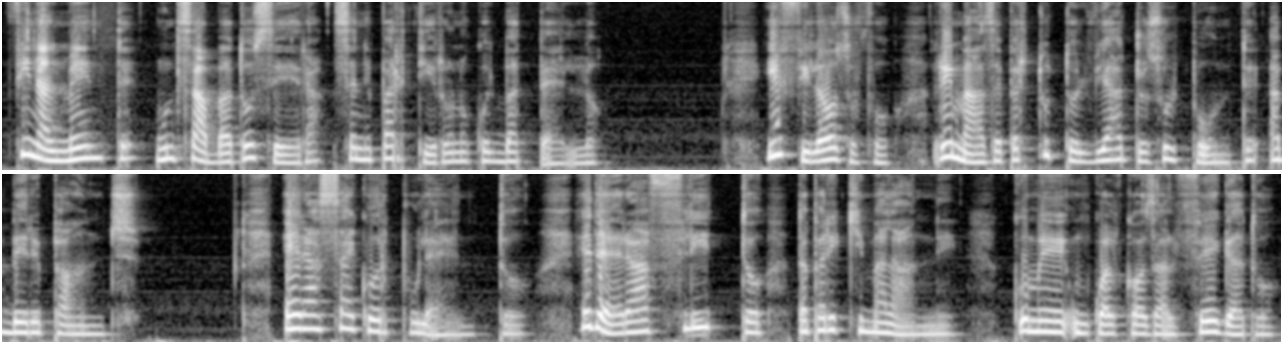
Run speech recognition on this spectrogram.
Finalmente, un sabato sera, se ne partirono col battello. Il filosofo rimase per tutto il viaggio sul ponte a bere punch. Era assai corpulento ed era afflitto da parecchi malanni, come un qualcosa al fegato,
